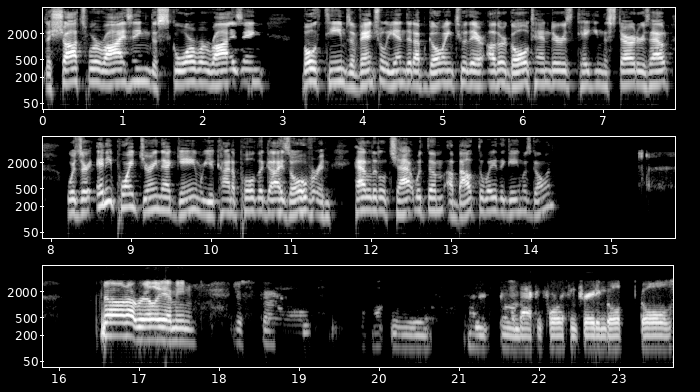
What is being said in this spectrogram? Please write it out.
the shots were rising, the score were rising? Both teams eventually ended up going to their other goaltenders, taking the starters out. Was there any point during that game where you kind of pulled the guys over and had a little chat with them about the way the game was going? No, not really. I mean, just uh, kind of going back and forth and trading goal, goals.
